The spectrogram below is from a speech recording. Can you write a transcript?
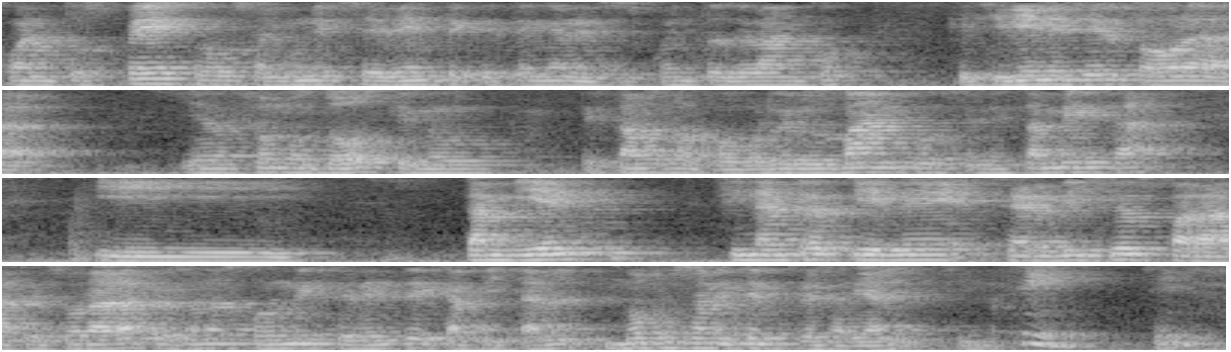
cuantos pesos, algún excedente que tengan en sus cuentas de banco, que si bien es cierto ahora ya somos dos que no estamos a favor de los bancos en esta mesa y también Finantra tiene servicios para asesorar a personas con un excedente de capital, no forzosamente empresarial. Sino, sí. sí.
